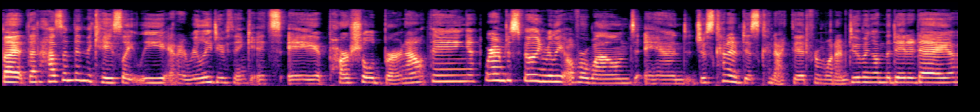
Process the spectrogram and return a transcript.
But that hasn't been the case lately, and I really do think it's a partial burnout thing where I'm just feeling really overwhelmed and just kind of disconnected from what I'm doing on the day to day.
